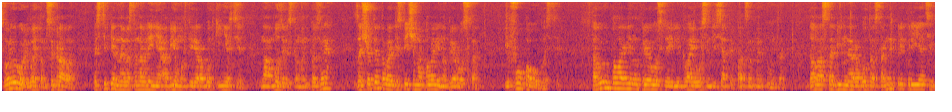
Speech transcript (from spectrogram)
Свою роль в этом сыграло постепенное восстановление объемов переработки нефти на Мозырском НПЗ. За счет этого обеспечена половина прироста ИФО по области. Вторую половину прироста или 2,8% пункта дала стабильная работа остальных предприятий.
